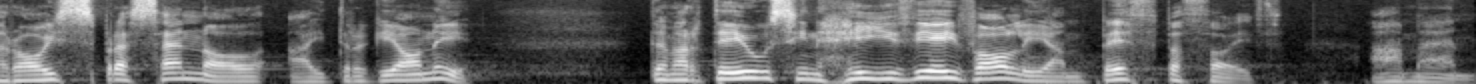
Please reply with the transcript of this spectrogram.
yr oes bresennol a'i drygioni. Dyma'r Dyw sy'n heiddi ei foli am byth bythoedd. Amen.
